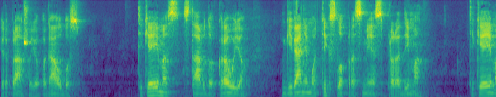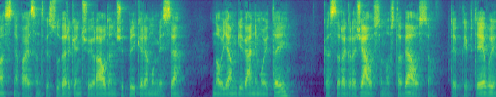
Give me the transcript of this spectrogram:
ir prašo jo pagalbos. Tikėjimas stabdo kraujo, gyvenimo tikslo prasmės praradimą. Tikėjimas, nepaisant visų verkiančių ir raudančių, prikelia mumise naujam gyvenimui tai, kas yra gražiausio, nuostabiausio, taip kaip tėvui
